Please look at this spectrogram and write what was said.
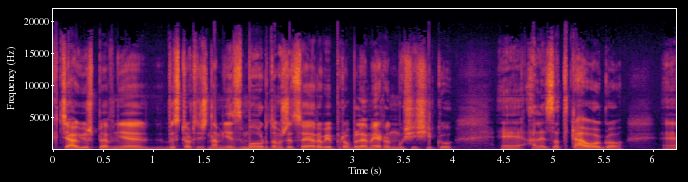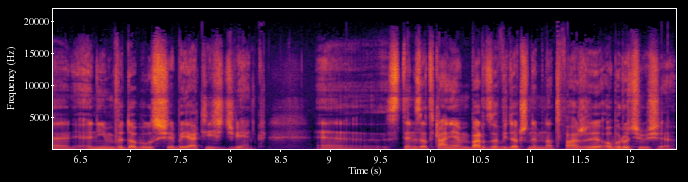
chciał już pewnie wyskoczyć na mnie z mordą, że co ja robię problemy, jak on musi siku, e, ale zatkało go, e, nim wydobył z siebie jakiś dźwięk. E, z tym zatkaniem bardzo widocznym na twarzy obrócił się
